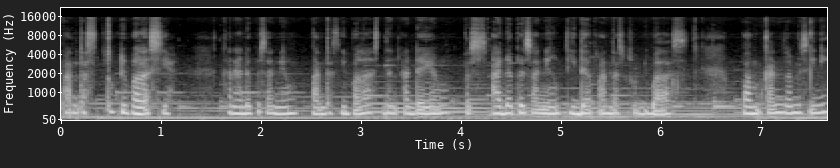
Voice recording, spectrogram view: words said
pantas untuk dibalas ya. Karena ada pesan yang pantas dibalas dan ada yang pes ada pesan yang tidak pantas untuk dibalas. Paham kan sampai sini?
